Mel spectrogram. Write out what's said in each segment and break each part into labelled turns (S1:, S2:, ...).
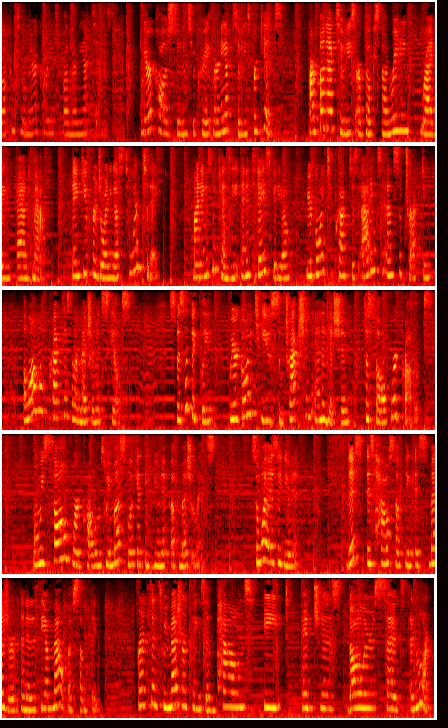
S1: welcome to America Reads Fun Learning Activities. We are college students who create learning activities for kids. Our fun activities are focused on reading, writing, and math. Thank you for joining us to learn today. My name is Mackenzie, and in today's video, we are going to practice adding and subtracting, along with practice our measurement skills. Specifically, we are going to use subtraction and addition to solve word problems. When we solve word problems, we must look at the unit of measurements. So what is a unit? This is how something is measured and it is the amount of something. For instance, we measure things in pounds, feet, inches, dollars, cents, and more.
